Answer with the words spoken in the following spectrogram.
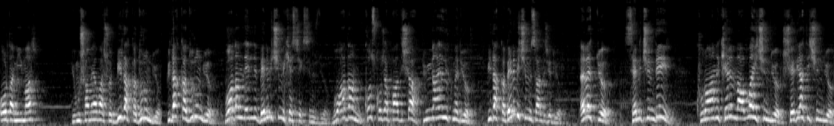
Orada mimar yumuşamaya başlıyor. Bir dakika durun diyor. Bir dakika durun diyor. Bu adamın elini benim için mi keseceksiniz diyor. Bu adam koskoca padişah dünyaya hükmediyor. Bir dakika benim için mi sadece diyor. Evet diyor. Sen için değil. Kur'an-ı Kerim ve Allah için diyor. Şeriat için diyor.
